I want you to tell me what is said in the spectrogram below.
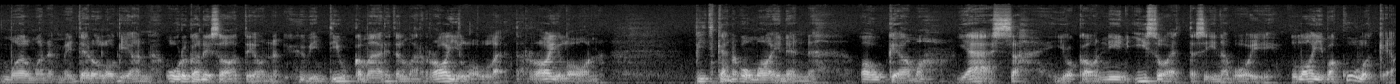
maailman meteorologian organisaation hyvin tiukka määritelmä railolle, että railo on pitkänomainen aukeama jäässä, joka on niin iso, että siinä voi laiva kulkea.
